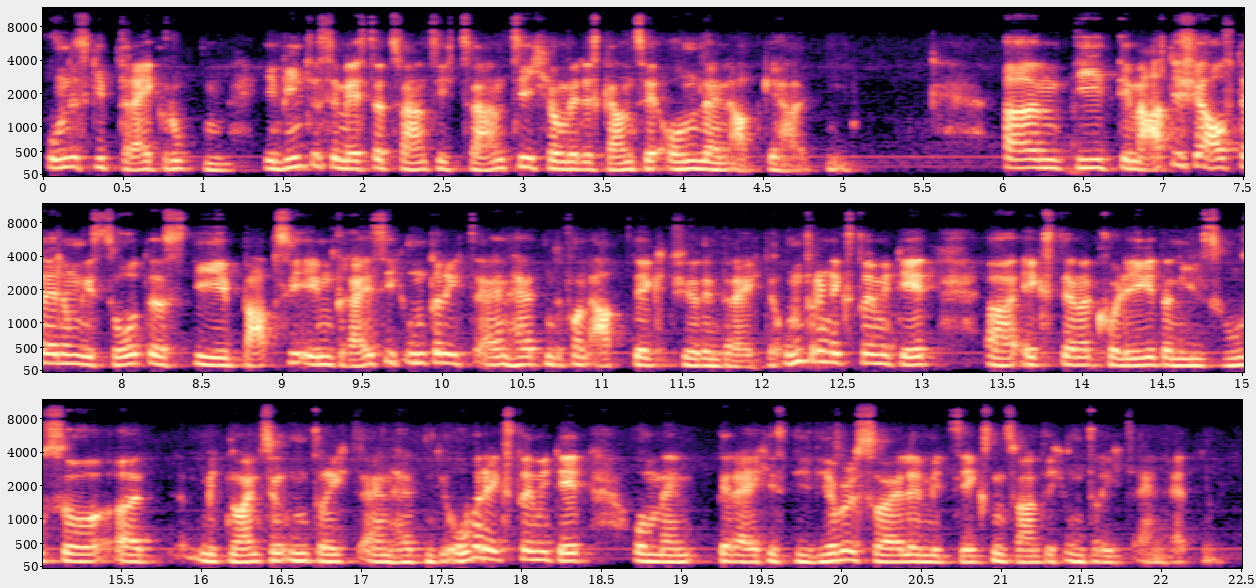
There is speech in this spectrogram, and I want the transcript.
Und es gibt drei Gruppen. Im Wintersemester 2020 haben wir das Ganze online abgehalten. Ähm, die thematische Aufteilung ist so, dass die BAPSI eben 30 Unterrichtseinheiten davon abdeckt für den Bereich der unteren Extremität. Äh, externer Kollege der Nils Russo äh, mit 19 Unterrichtseinheiten die obere Extremität und mein Bereich ist die Wirbelsäule mit 26 Unterrichtseinheiten.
